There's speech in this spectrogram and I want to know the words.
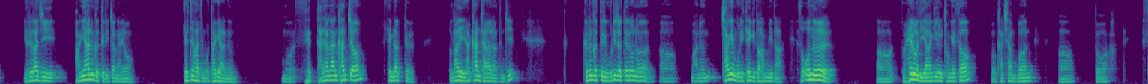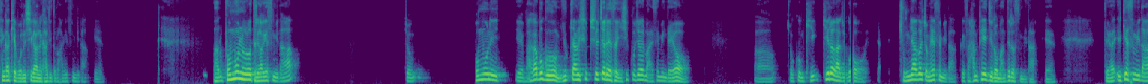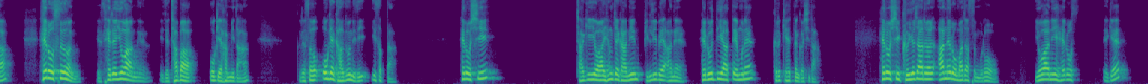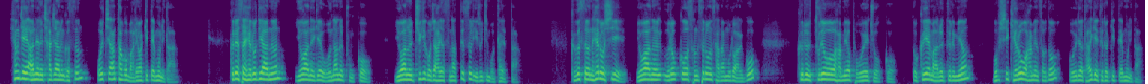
여러 가지 방해하는 것들이 있잖아요. 결정하지 못하게 하는 뭐 세- 다양한 관점, 생각들, 또 나의 약한 자아라든지 그런 것들이 우리를 때로는 어, 많은 장애물이 되기도 합니다. 그래서 오늘 어, 또 헤롯 이야기를 통해서 또 같이 한번 어, 또 생각해 보는 시간을 가지도록 하겠습니다. 예. 바로 본문으로 들어가겠습니다. 좀 본문이 예, 마가복음 6장 17절에서 29절 말씀인데요. 어, 조금 기, 길어가지고 중략을 좀 했습니다. 그래서 한 페이지로 만들었습니다. 예. 제가 읽겠습니다. 헤롯은 세례 요한을 이제 잡아오게 합니다. 그래서 옥에 가둔 일이 있었다. 헤롯이 자기와 형제 간인 빌립의 아내 헤로디아 때문에 그렇게 했던 것이다. 헤롯이 그 여자를 아내로 맞았으므로 요한이 헤롯에게 형제의 아내를 차지하는 것은 옳지 않다고 말해왔기 때문이다. 그래서 헤로디아는 요한에게 원한을 품고 요한을 죽이고자 하였으나 뜻을 이루지 못하였다. 그것은 헤롯이 요한을 의롭고 성스러운 사람으로 알고 그를 두려워하며 보호해 주었고 또 그의 말을 들으면 몹시 괴로워하면서도 오히려 달게 들었기 때문이다.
